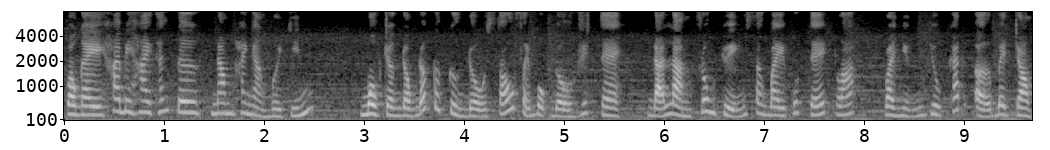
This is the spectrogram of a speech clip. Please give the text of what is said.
vào ngày 22 tháng 4 năm 2019, một trận động đất có cường độ 6,1 độ Richter đã làm rung chuyển sân bay quốc tế Clark và những du khách ở bên trong.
